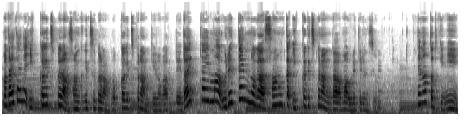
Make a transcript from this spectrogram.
まあ、大体ね1ヶ月プラン3ヶ月プラン6ヶ月プランっていうのがあって大体まあ売れてんのが3か1ヶ月プランがまあ売れてるんですよ。ってなった時に、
